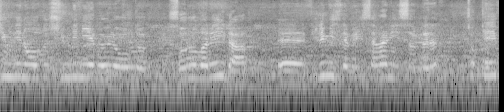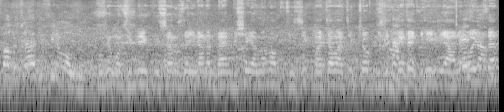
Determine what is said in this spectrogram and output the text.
şimdi ne oldu, şimdi niye böyle oldu sorularıyla e, film izlemeyi seven insanların çok keyif alacağı bir film olduğunu Hocam o cümleyi kursanız da inanın ben bir şey anlamam. Fizik, matematik çok bizim de değil yani. O yüzden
